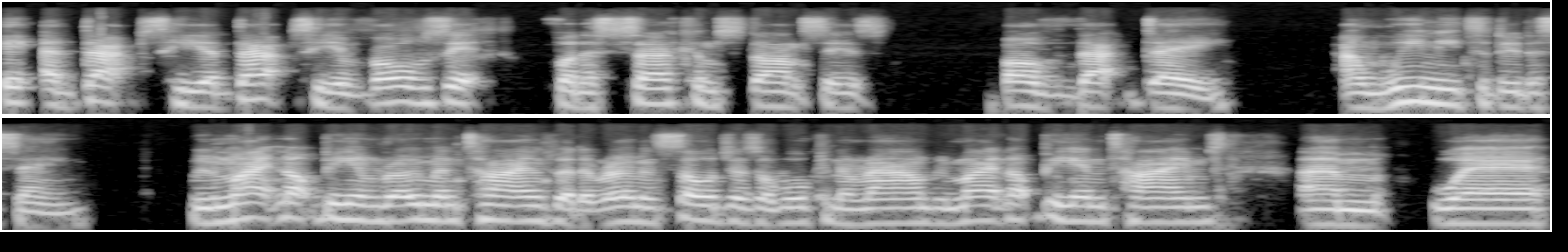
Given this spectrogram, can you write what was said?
it adapts, he adapts, he evolves it for the circumstances of that day. And we need to do the same. We might not be in Roman times where the Roman soldiers are walking around. We might not be in times um, where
